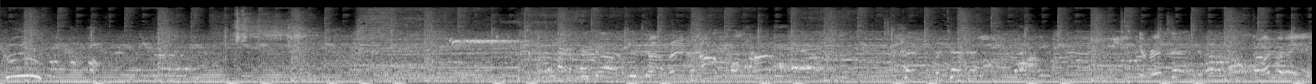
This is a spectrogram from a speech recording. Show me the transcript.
Protect, protect. Get rid of it. Underhand.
